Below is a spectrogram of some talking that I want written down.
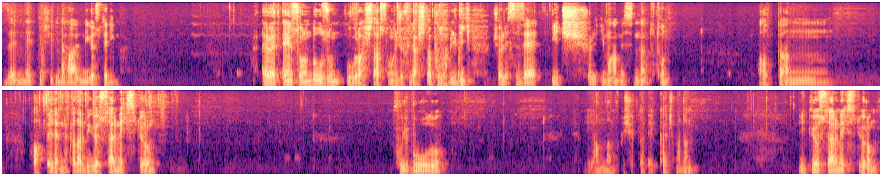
size net bir şekilde halini göstereyim. Evet en sonunda uzun uğraşlar sonucu flaşla bulabildik. Şöyle size iç şöyle imamesinden tutun. Alttan habbelerine kadar bir göstermek istiyorum. Full buğulu. Bir yandan ışıkta pek kaçmadan bir göstermek istiyorum.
